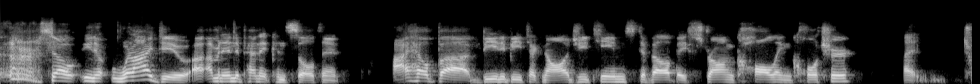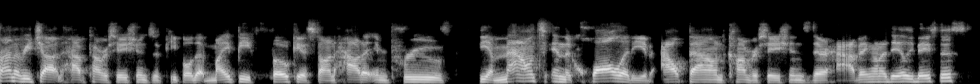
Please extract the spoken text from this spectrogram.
so, you know, what I do, I'm an independent consultant. I help uh, B2B technology teams develop a strong calling culture, trying to reach out and have conversations with people that might be focused on how to improve the amount and the quality of outbound conversations they're having on a daily basis.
